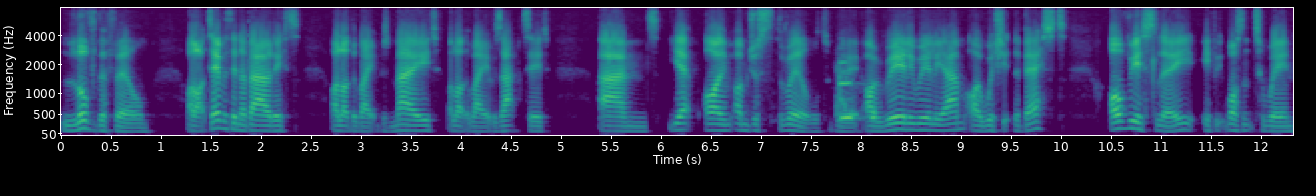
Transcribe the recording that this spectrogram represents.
love the film. I liked everything about it. I like the way it was made. I like the way it was acted. And yep, I'm I'm just thrilled with it. I really, really am. I wish it the best. Obviously, if it wasn't to win,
